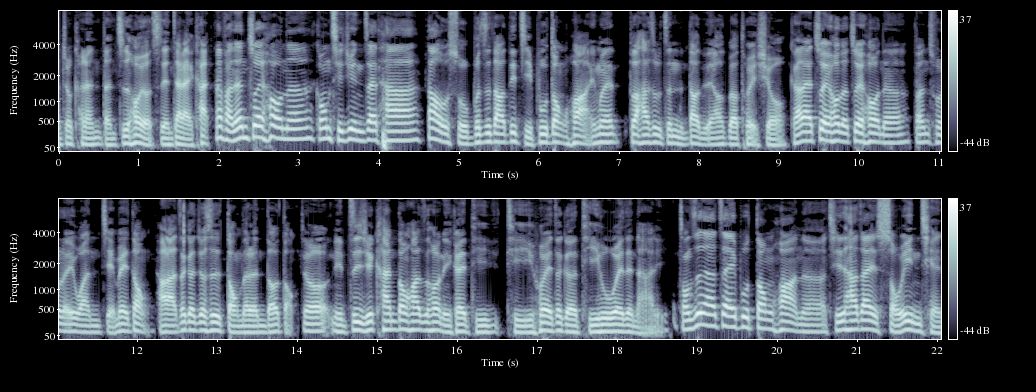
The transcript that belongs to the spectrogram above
就可能等之后有时间再来看。那反正最后呢，宫崎骏在他倒数不知道第几部动画，因为不知道他是不是真的到底要不要退休。可在最后的最后呢，端出了一碗姐妹冻。好了，这个就是懂的人都懂。就你自己去看动画之后，你可以体体会这个醍醐味在哪里。总之呢，这一部动画呢，其实它在首映前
